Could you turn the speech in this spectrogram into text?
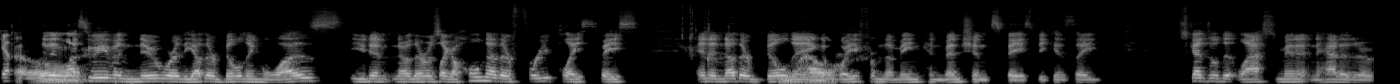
Yep. Oh. And unless you even knew where the other building was, you didn't know there was like a whole nother free play space in another building wow. away from the main convention space because they scheduled it last minute and had it at a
